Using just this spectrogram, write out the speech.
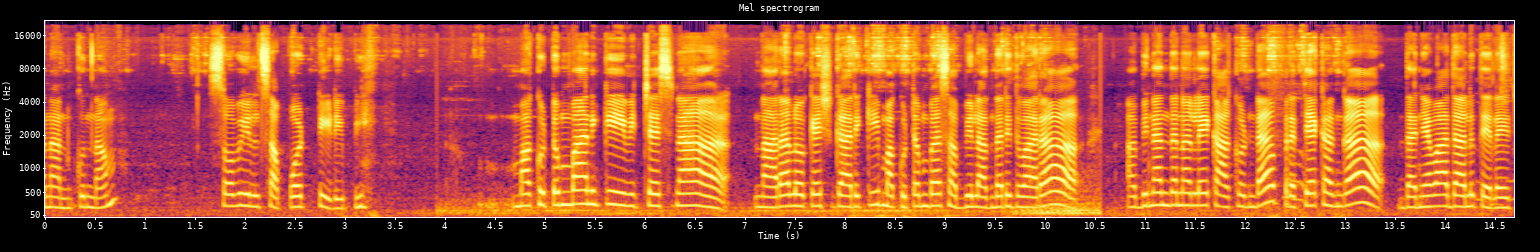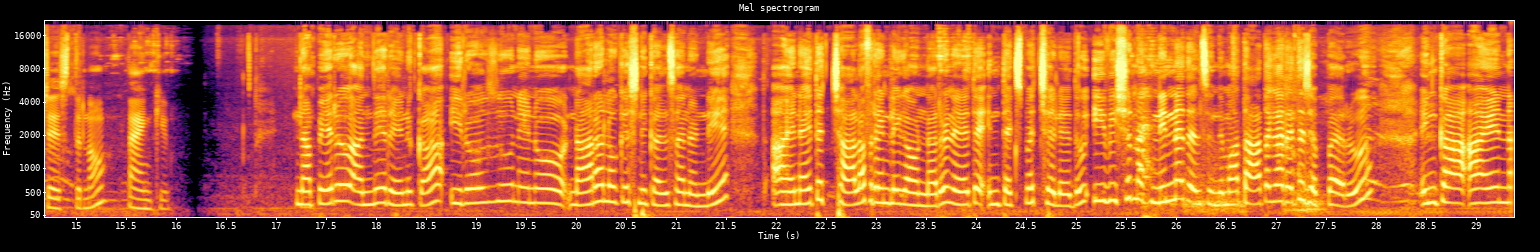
అని అనుకుందాం. So we'll support TDP. మా కుటుంబానికి విచ్చేసిన నారా లోకేష్ గారికి మా కుటుంబ సభ్యులందరి ద్వారా అభినందనలే కాకుండా ప్రత్యేకంగా ధన్యవాదాలు తెలియజేస్తున్నాం. థ్యాంక్ యూ నా పేరు అందే రేణుక. ఈరోజు నేను నారా లోకేష్ని కలిశానండి. ఆయన అయితే చాలా ఫ్రెండ్లీగా ఉన్నారు. నేనైతే ఇంత ఎక్స్పెక్ట్ చేయలేదు. ఈ విషయం నాకు నిన్నే తెలిసింది. మా తాతగారు అయితే చెప్పారు. ఇంకా ఆయన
